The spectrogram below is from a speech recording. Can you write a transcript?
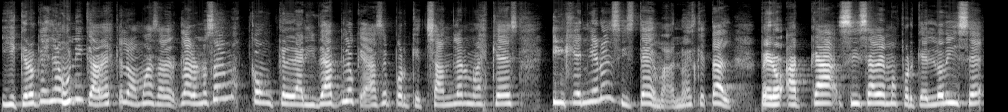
y creo que es la única vez que lo vamos a saber. Claro, no sabemos con claridad lo que hace porque Chandler no es que es ingeniero en sistema, no es que tal. Pero acá sí sabemos porque él lo dice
